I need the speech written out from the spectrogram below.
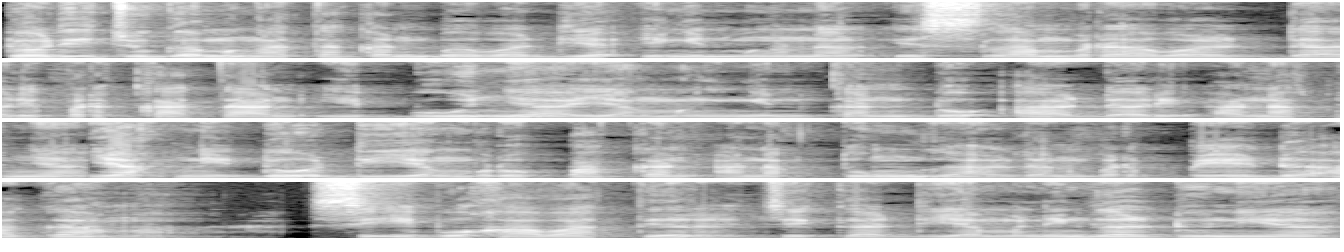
Dodi juga mengatakan bahwa dia ingin mengenal Islam berawal dari perkataan ibunya yang menginginkan doa dari anaknya, yakni Dodi yang merupakan anak tunggal dan berbeda agama. Si ibu khawatir jika dia meninggal dunia,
